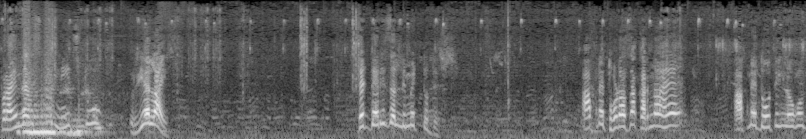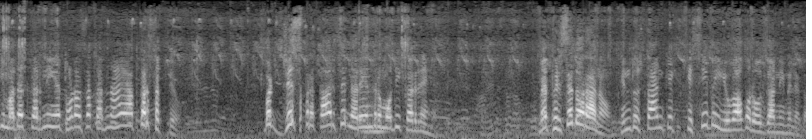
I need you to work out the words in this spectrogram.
prime minister needs to realise that there is a limit to this आपने थोड़ा सा करना है आपने दो तीन लोगों की मदद करनी है थोड़ा सा करना है आप कर सकते हो। बट जिस प्रकार से नरेंद्र मोदी कर रहे हैं, मैं फिर से दोहरा रहा हूँ, हिंदुस्तान के किसी भी युवा को रोज़गार नहीं मिलेगा।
